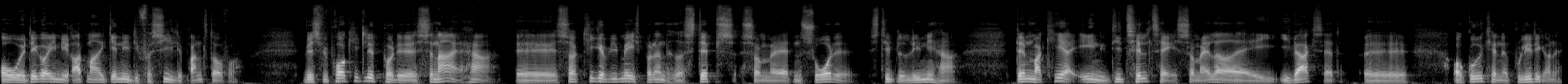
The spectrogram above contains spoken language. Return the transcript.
Og øh, det går egentlig ret meget igen i de fossile brændstoffer. Hvis vi prøver at kigge lidt på det scenarie her, øh, så kigger vi mest på den, der hedder STEPS, som er den sorte stiplede linje her. Den markerer egentlig de tiltag, som allerede er iværksat øh, og godkendt af politikerne.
